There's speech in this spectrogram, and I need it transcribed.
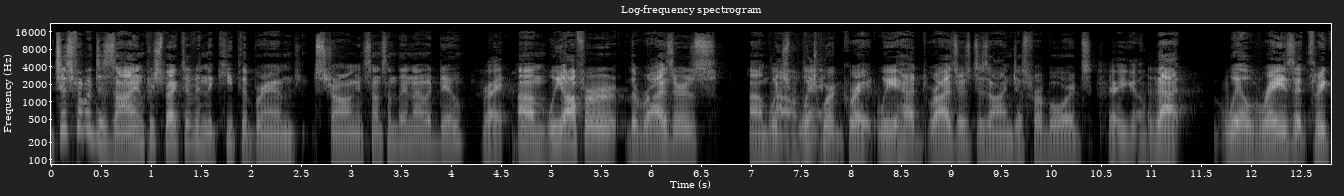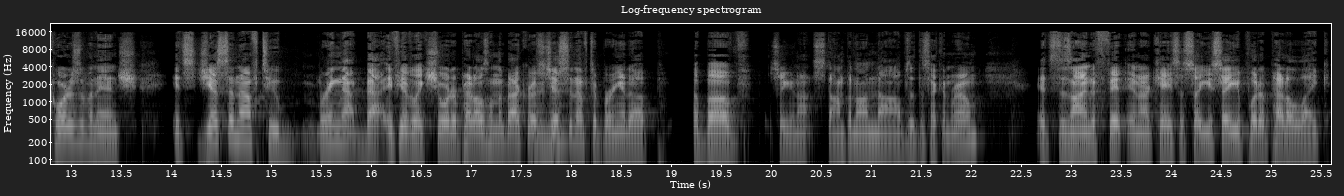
just from a design perspective and to keep the brand strong. It's not something I would do. Right. Um, we offer the risers, um, which Oh, which work great. We had risers designed just for boards There you go. that will raise it three quarters of an inch. It's just enough to bring that back. If you have like shorter pedals on the back row, it's Mhm. just enough to bring it up above, so you're not stomping on knobs at the second row. It's designed to fit in our cases. So you say you put a pedal like,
